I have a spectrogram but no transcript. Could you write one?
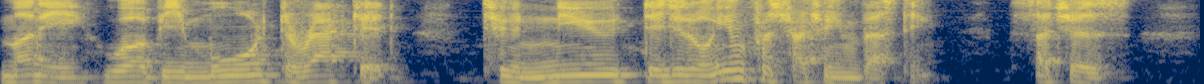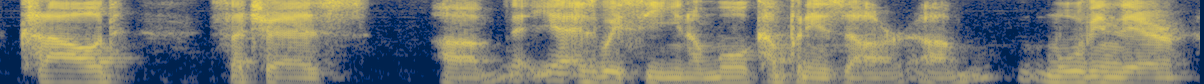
money will be more directed to new digital infrastructure investing, such as cloud, such as um, yeah, as we see, you know, more companies are um, moving their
